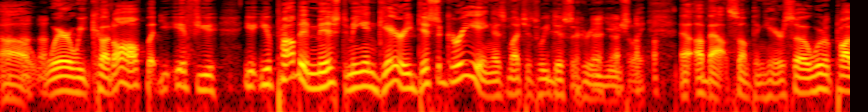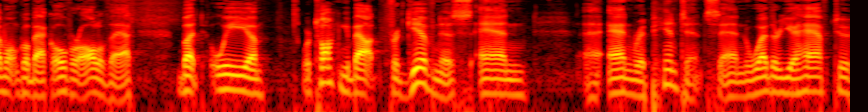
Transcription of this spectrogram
uh, where we cut off. But if you, you you probably missed me and Gary disagreeing as much as we disagree usually uh, about something here. So we probably won't go back over all of that. But we uh, we're talking about forgiveness and uh, and repentance, and whether you have to,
